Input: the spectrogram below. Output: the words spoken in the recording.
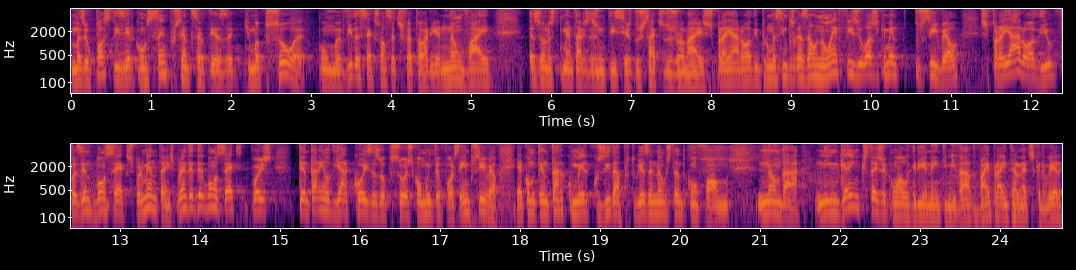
mas eu posso dizer com 100% de certeza que uma pessoa com uma vida sexual satisfatória não vai às zonas de comentários das notícias dos sites dos jornais espraiar ódio por uma simples razão. Não é fisiologicamente possível espraiar ódio fazendo bom sexo. Experimentem. Experimentem ter bom sexo depois tentarem odiar coisas ou pessoas com muita força. É impossível. É como tentar comer cozida à portuguesa não estando com fome. Não dá. Ninguém que esteja com alegria na intimidade vai para a internet escrever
